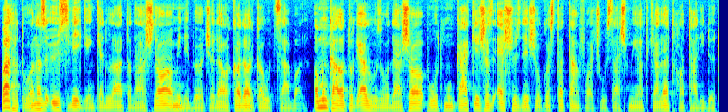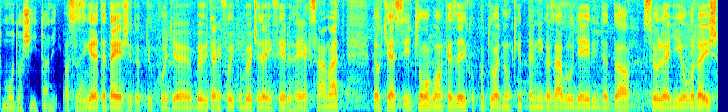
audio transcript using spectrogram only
Várhatóan az ősz végén kerül átadásra a mini bölcsöde a Kadarka utcában. A munkálatok elhúzódása, pótmunkák és az esőzdés okozta támfalcsúszás miatt kellett határidőt módosítani. Azt az ígéretet teljesítettük, hogy bővíteni folyik a bölcsödei férőhelyek számát, de hogyha ezt így csomagban kezeljük, akkor tulajdonképpen igazából ugye érintett a szőlőegyi óvoda is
